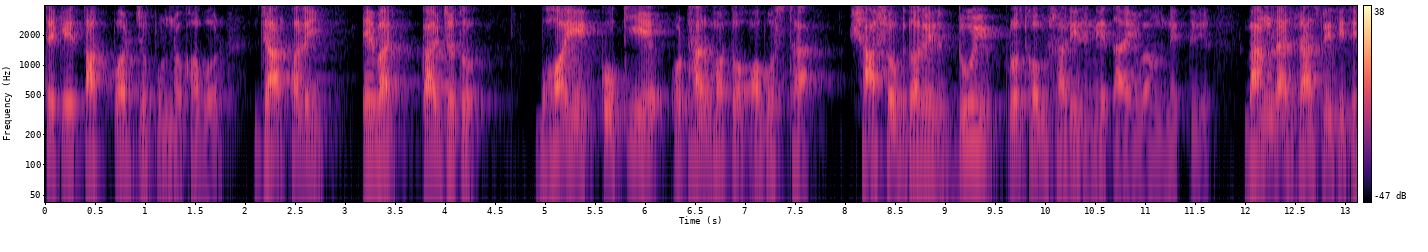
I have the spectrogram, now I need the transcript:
থেকে তাৎপর্যপূর্ণ খবর, যার ফলেই এবার কার্যত ভয়ে কোকিয়ে ওঠার মতো অবস্থা শাসক দলের দুই প্রথম সারির নেতা এবং নেত্রীর। বাংলার রাজনীতিতে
